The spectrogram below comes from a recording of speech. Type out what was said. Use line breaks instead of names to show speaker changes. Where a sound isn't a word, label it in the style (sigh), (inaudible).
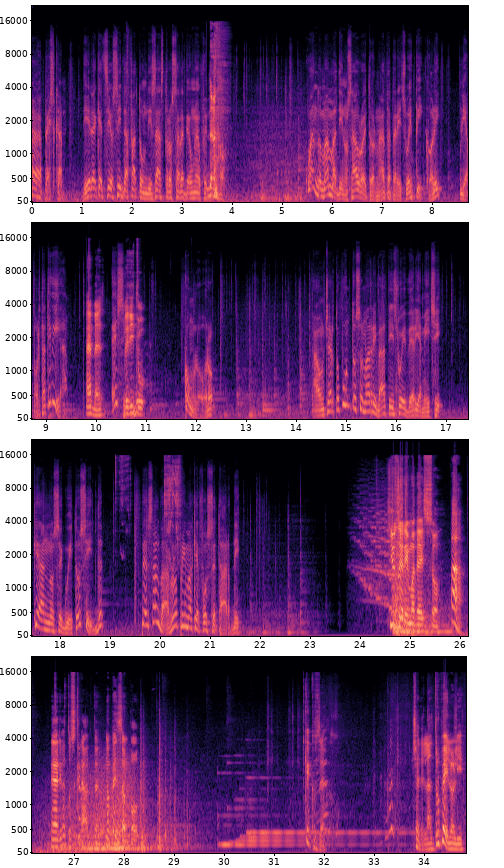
Ah, pesca. Dire che zio Sid ha fatto un disastro sarebbe un eufemismo. (laughs) Quando mamma dinosauro è tornata per i suoi piccoli, li ha portati via.
Eh beh,
Eh sì.
vedi tu.
Con loro. A un certo punto sono arrivati i suoi veri amici, che hanno seguito Sid per salvarlo prima che fosse tardi.
Chi useremo adesso? Ah, è arrivato Scrat. Ma pensa un po'. Che cos'è? C'è dell'altro pelo lì.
